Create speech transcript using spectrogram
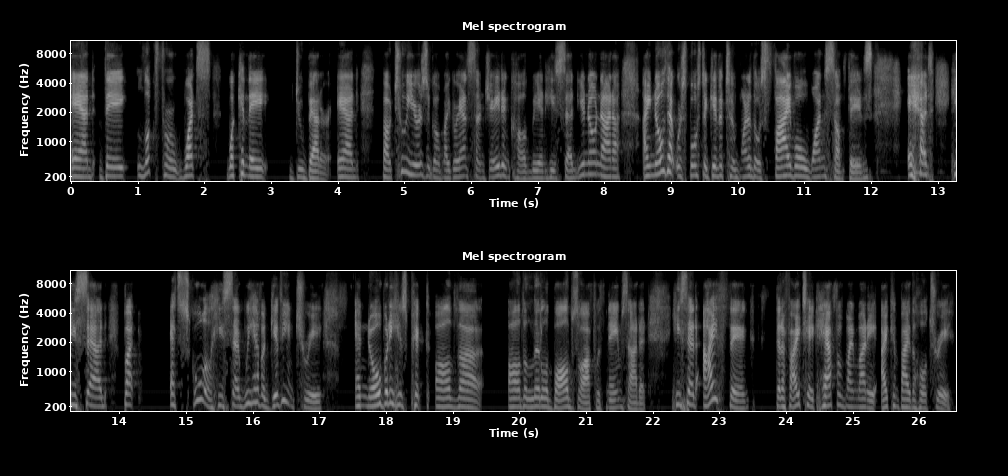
And they look for what's what can they do better. And about two years ago, my grandson Jaden called me and he said, You know, Nana, I know that we're supposed to give it to one of those 501 somethings. And he said, But at school he said we have a giving tree and nobody has picked all the all the little bulbs off with names on it he said i think that if i take half of my money i can buy the whole tree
